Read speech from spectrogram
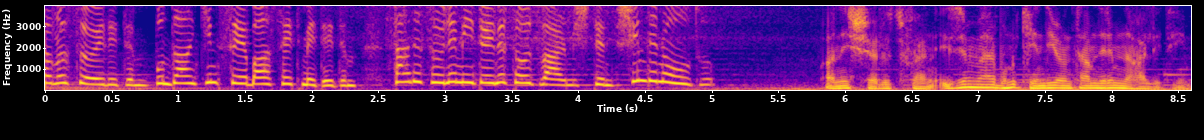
Sana söyledim. Bundan kimseye bahsetme dedim. Sen de söylemeyeceğine söz vermiştin. Şimdi ne oldu? Anişa lütfen izin ver bunu kendi yöntemlerimle halledeyim.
